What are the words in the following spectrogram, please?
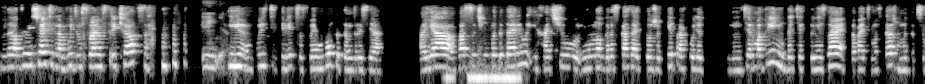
Да, замечательно. Будем с вами встречаться. И, будете делиться своим опытом, друзья. А я вас очень благодарю и хочу немного рассказать тоже, где проходит термотренинг. Для тех, кто не знает, давайте мы скажем, мы это все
